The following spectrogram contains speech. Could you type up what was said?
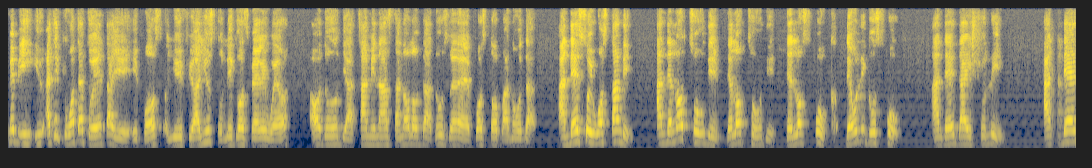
Maybe he, I think he wanted to enter a, a bus. If you are used to Lagos very well, although there are terminals and all of that, those uh, bus stop and all that. And then so he was standing, and the Lord told him, the Lord told him, the Lord spoke, the Holy Ghost spoke, and then that he should leave. And then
